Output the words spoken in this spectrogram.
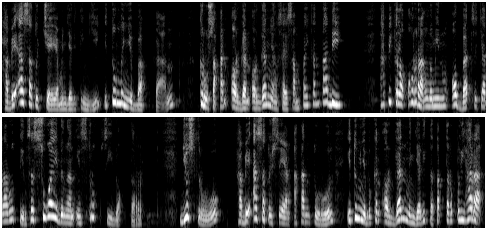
HbA1c yang menjadi tinggi itu menyebabkan kerusakan organ-organ yang saya sampaikan tadi. Tapi kalau orang meminum obat secara rutin sesuai dengan instruksi dokter, justru HbA1c yang akan turun itu menyebabkan organ menjadi tetap terpelihara.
